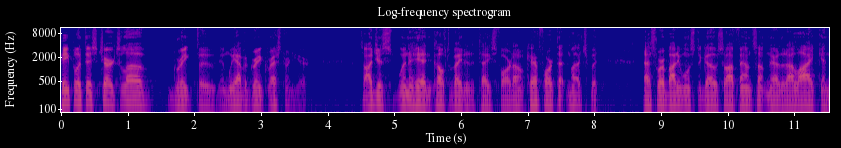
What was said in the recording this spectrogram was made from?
People at this church love Greek food, and we have a Greek restaurant here. So I just went ahead and cultivated a taste for it. I don't care for it that much, but that's where everybody wants to go. So I found something there that I like, and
